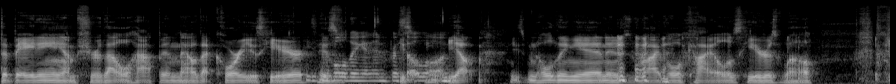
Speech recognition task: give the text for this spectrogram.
debating. I'm sure that will happen now that Corey is here. He's been holding it in for so long. Yep, he's been holding in, and his rival Kyle is here as well.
